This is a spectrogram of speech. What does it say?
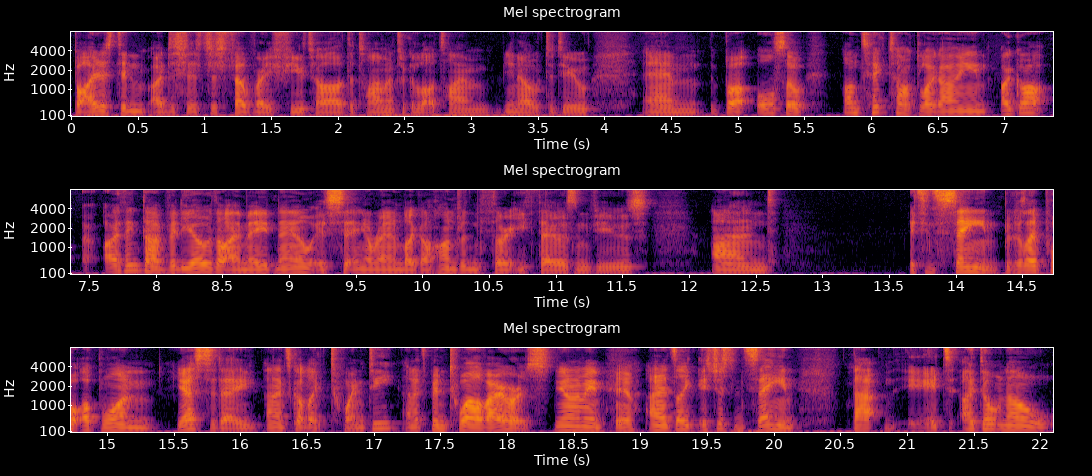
but I just didn't. I just it just felt very futile at the time. It took a lot of time, you know, to do. Um, but also on TikTok, like I mean, I got. I think that video that I made now is sitting around like hundred and thirty thousand views, and it's insane because I put up one yesterday and it's got like 20 and it's been 12 hours. You know what I mean? Yeah. And it's like, it's just insane that it's, I don't know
